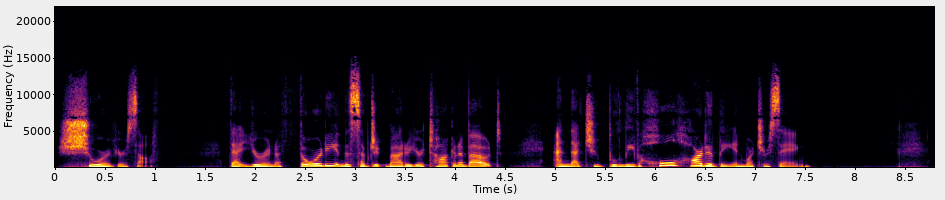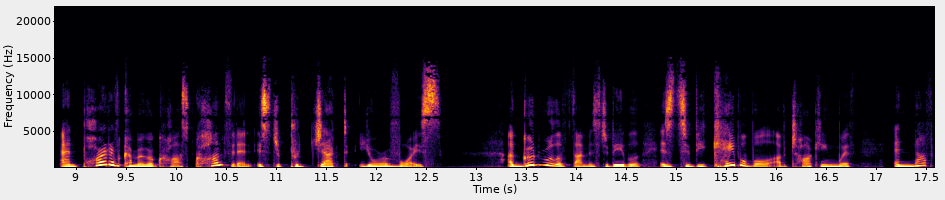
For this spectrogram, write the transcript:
sure of yourself, that you're an authority in the subject matter you're talking about, and that you believe wholeheartedly in what you're saying. And part of coming across confident is to project your voice. A good rule of thumb is to be able is to be capable of talking with enough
